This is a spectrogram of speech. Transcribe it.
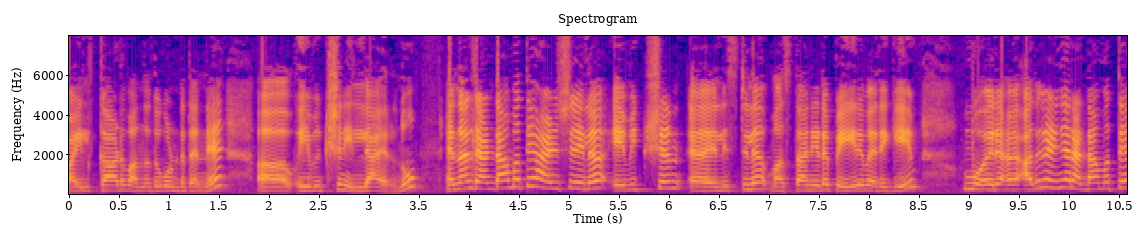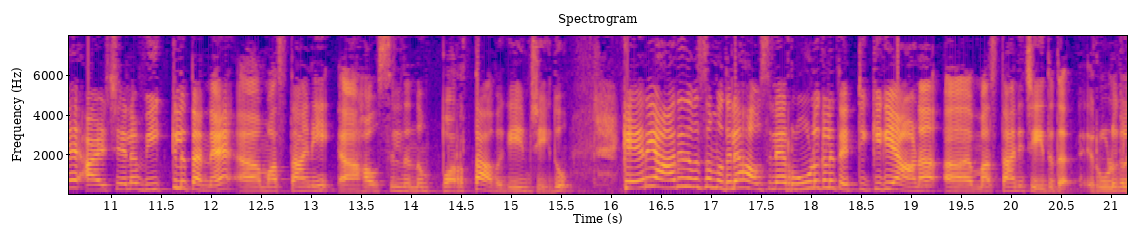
വൈൽഡ് കാർഡ് വന്നതുകൊണ്ട് തന്നെ എവിക്ഷൻ ഇല്ലായിരുന്നു. എന്നാൽ രണ്ടാമത്തെ ആഴ്ചയിൽ എവിക്ഷൻ ലിസ്റ്റിൽ മസ്താനിയുടെ പേര് വരികയും അത് കഴിഞ്ഞ രണ്ടാമത്തെ ആഴ്ചയിലെ വീക്കിൽ തന്നെ മസ്താനി ഹൗസിൽ നിന്നും പുറത്താവുകയും ചെയ്തു. കയറി ആദ്യ ദിവസം മുതൽ ഹൗസിലെ റൂളുകൾ തെറ്റിക്കുകയാണ് മസ്താനി ചെയ്തത്. റൂളുകൾ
